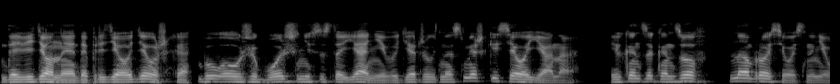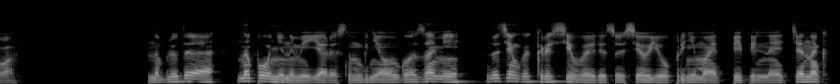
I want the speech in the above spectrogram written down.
Доведенная до предела девушка была уже больше не в состоянии выдерживать насмешки Сяо Яна, и в конце концов набросилась на него. Наблюдая наполненными яростным гневом глазами, затем как красивое лицо Сяо Ю принимает пепельный оттенок,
